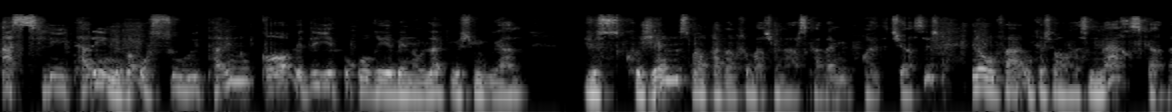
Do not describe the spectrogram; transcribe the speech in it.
اصلی ترین و اصولی ترین قاعده حقوقی بین که بهش می‌گوین یوسکوژنس من قبلا خدمتتون عرض کردم این قاعده چی هستش؟ این اون فر... اون کشور نقص کرده.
